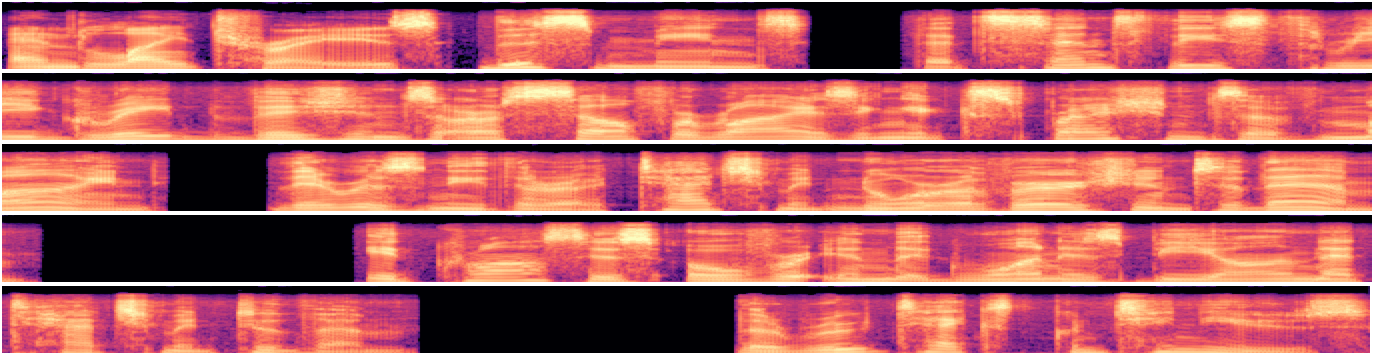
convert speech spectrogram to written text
and light rays. This means that since these three great visions are self arising expressions of mind, there is neither attachment nor aversion to them. It crosses over in that one is beyond attachment to them. The root text continues.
